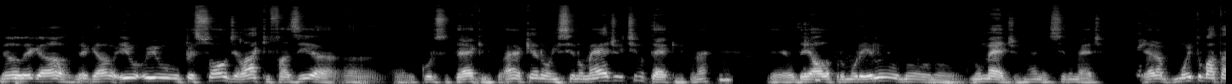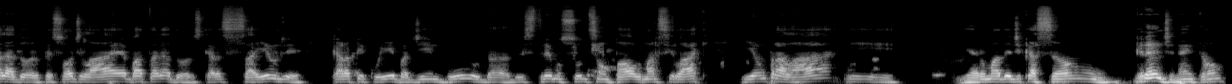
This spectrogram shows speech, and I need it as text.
Não, legal, legal. E, e o pessoal de lá que fazia uh, o curso técnico, ah, que era o ensino médio e tinha o técnico, né? É, eu dei aula para o Murilo no, no, no, médio, né, no ensino médio. Era muito batalhador, o pessoal de lá é batalhador. Os caras saíam de Carapicuíba, de Embu, da, do extremo sul de São Paulo, Marcilac, iam para lá e, e, era uma dedicação grande, né? Então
